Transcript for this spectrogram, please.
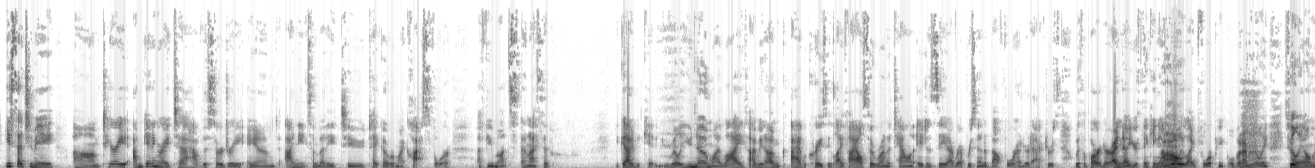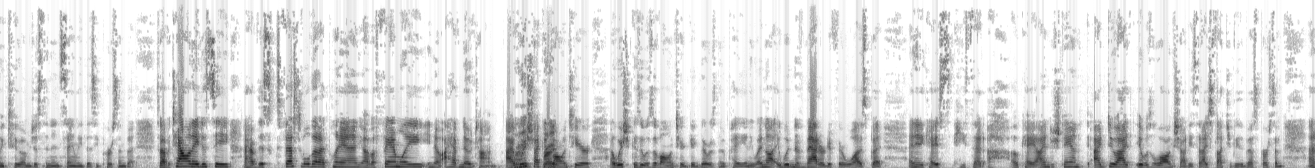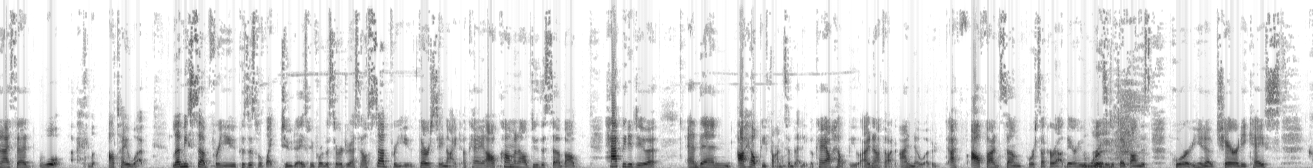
He said to me, um, Terri, I'm getting ready to have this surgery and I need somebody to take over my class for a few months. And I said, you gotta be kidding me, really. You know my life. I mean, I'm, I have a crazy life. I also run a talent agency. I represent about 400 actors with a partner. I know you're thinking I'm really like four people, but I'm really, it's really only two. I'm just an insanely busy person. But, so I have a talent agency. I have this festival that I plan. You have a family. You know, I have no time. I Right, wish I could right. volunteer. I wish because it was a volunteer gig. There was no pay anyway. Not, it wouldn't have mattered if there was. But in any case, he said, "Ah, okay, I understand. I do. I, it was a long shot. He said, I just thought you'd be the best person. And I said, well, I'll tell you what. Let me sub for you because this was like two days before the surgery. I said, I'll sub for you Thursday night. Okay. I'll come and I'll do the sub. I'll happy to do it. And then I'll help you find somebody. Okay. I'll help you. I, and I thought, I know other, I, I'll find some poor sucker out there who wants Right. to take on this poor, you know, charity case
